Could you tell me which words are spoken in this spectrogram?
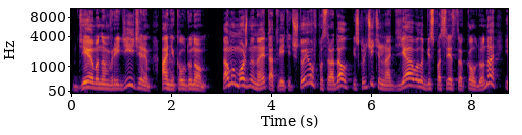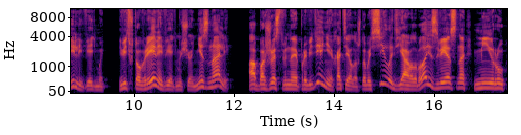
демоном-вредителем, а не колдуном? Тому можно на это ответить, что Иов пострадал исключительно от дьявола без посредства колдуна или ведьмы. Ведь в то время ведьм еще не знали. А божественное провидение хотело, чтобы сила дьявола была известна миру,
